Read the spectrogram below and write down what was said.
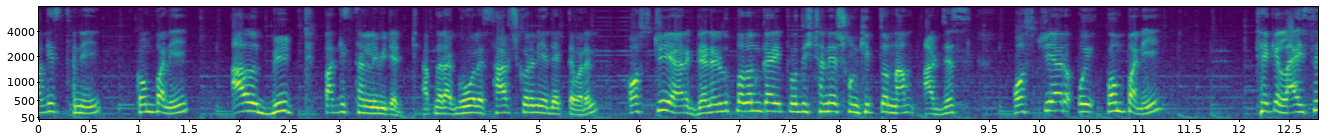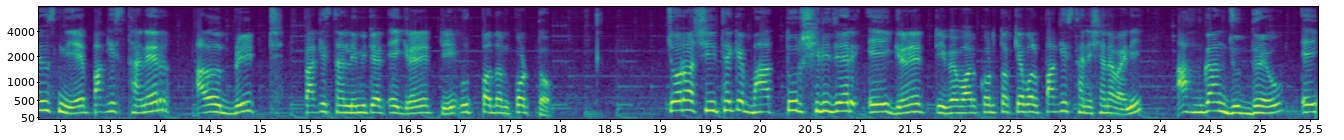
পাকিস্তানি কোম্পানি আলবিট পাকিস্তান লিমিটেড। আপনারা গুগলে সার্চ করে নিয়ে দেখতে পারেন। অস্ট্রিয়ার গ্রেনেড উৎপাদনকারী প্রতিষ্ঠানের সংক্ষিপ্ত নাম আরজেস। অস্ট্রিয়ার ওই কোম্পানি থেকে লাইসেন্স নিয়ে পাকিস্তানের আলব্রিট পাকিস্তান লিমিটেড এই গ্রেনেডটি উৎপাদন করত। চৌরাশি থেকে বাহাত্তর সিরিজের এই গ্রেনেডটি ব্যবহার করত কেবল পাকিস্তানি সেনাবাহিনী। আফগান যুদ্ধেও এই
